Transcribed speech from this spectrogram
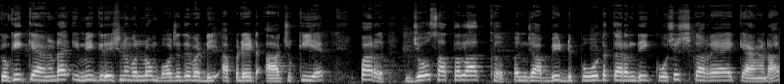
ਕਿਉਂਕਿ ਕੈਨੇਡਾ ਇਮੀਗ੍ਰੇਸ਼ਨ ਵੱਲੋਂ ਬਹੁਤ ਜ਼ਿਆਦਾ ਵੱਡੀ ਅਪਡੇਟ ਆ ਚੁੱਕੀ ਹੈ। ਪਰ ਜੋ 7 ਲੱਖ ਪੰਜਾਬੀ ਡਿਪੋਰਟ ਕਰਨ ਦੀ ਕੋਸ਼ਿਸ਼ ਕਰ ਰਿਹਾ ਹੈ ਕੈਨੇਡਾ,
